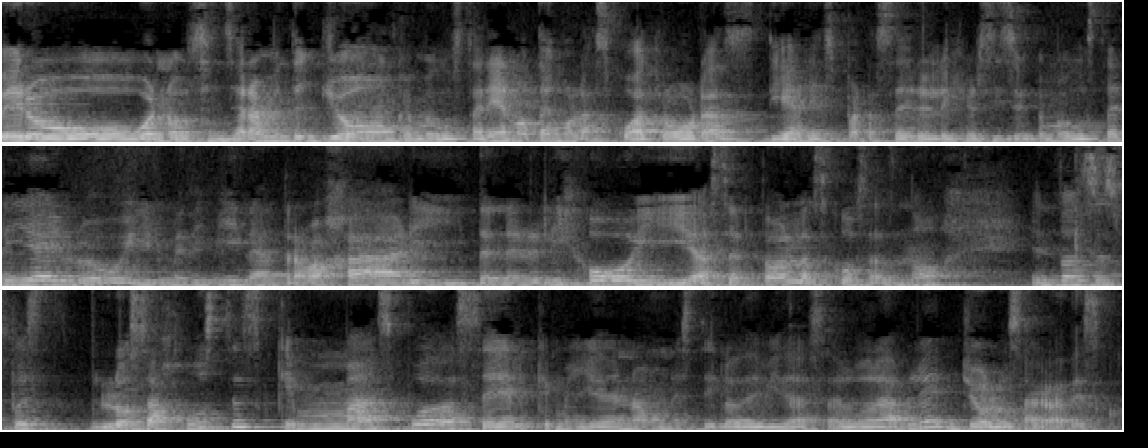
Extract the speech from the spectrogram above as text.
Pero bueno, sinceramente yo, aunque me gustaría, no tengo las cuatro horas diarias para hacer el ejercicio que me gustaría y luego irme divina a trabajar y tener el hijo y hacer todas las cosas, ¿no? Entonces, pues los ajustes que más puedo hacer que me ayuden a un estilo de vida saludable, yo los agradezco.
